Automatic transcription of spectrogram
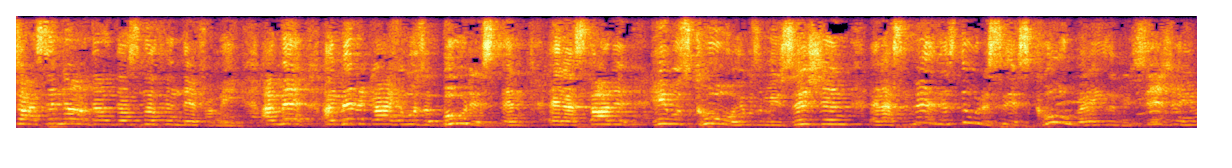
So I said, no, no, there's nothing there for me. I met, I met a guy who was a Buddhist, and, and I started, he was cool. He was a musician, and I said, man, this dude is, is cool, man. He's a musician. He,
